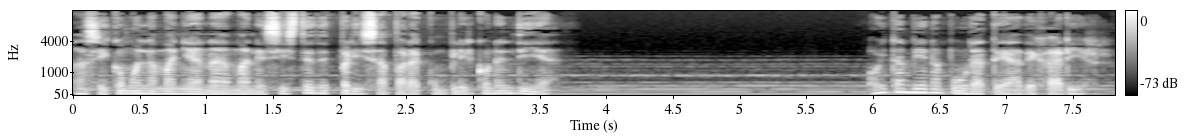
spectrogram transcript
Así como en la mañana amaneciste deprisa para cumplir con el día, hoy también apúrate a dejar ir.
